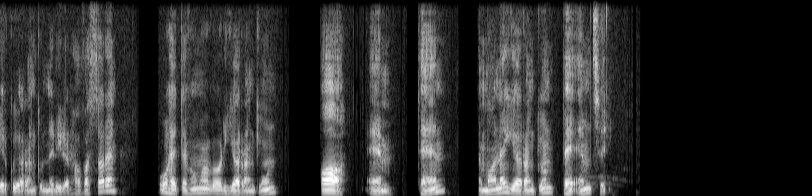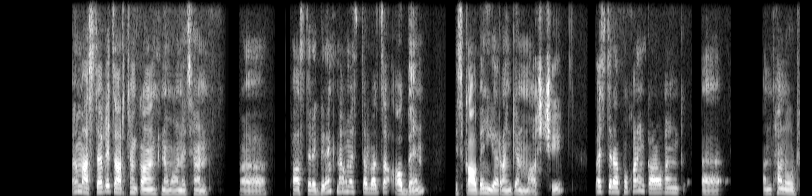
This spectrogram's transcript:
երկու եռանկյուններ իրար հավասար են ու հետևում է, որ եռանկյուն AMD-ն նման է եռանկյուն BMC-ի։ Ում աստեղից արդեն կանենք նմանության փաստերը գրենք, նախ մեզ տրված է AB-ն, իսկ AB-ն երանգյան մաս չի, բայց դրա փոխարեն կարող ենք ընդհանուր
